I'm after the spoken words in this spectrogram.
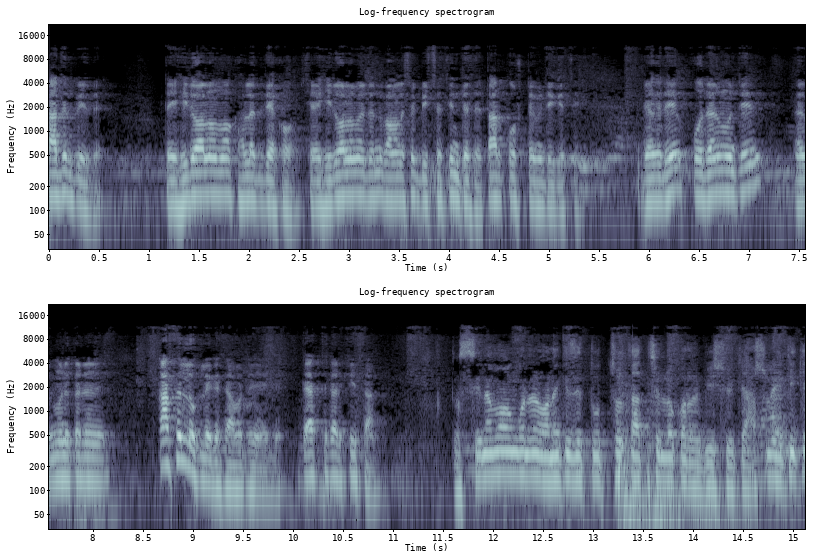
তাদের পেজে। তাই হিরো আলম হলে দেখো, সে হিরো আলমের জন্য বাংলাদেশের বিশ্ব চিনতেছে, তার পোস্ট আমি দেখেছি। দেখে যে প্রধানমন্ত্রীর মনে করেন কাছের লোক লেগেছে আমাদের তার থেকে আর কি চান? তো সিনেমা অঙ্গনের অনেকে যে তুচ্ছ তাচ্ছিল্য করার বিষয়টি আসলে এটি কি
